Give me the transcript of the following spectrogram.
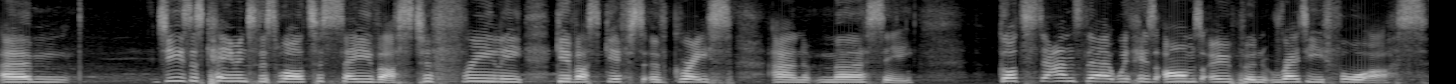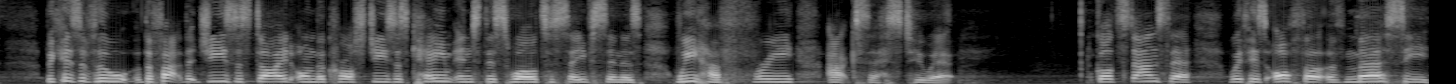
Um, Jesus came into this world to save us, to freely give us gifts of grace and mercy. God stands there with his arms open, ready for us. Because of the, the fact that Jesus died on the cross, Jesus came into this world to save sinners, we have free access to it. God stands there with his offer of mercy,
